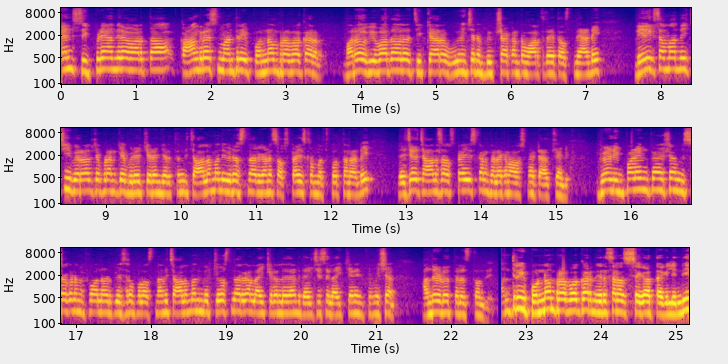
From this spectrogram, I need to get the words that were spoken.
ఫ్రెండ్స్ ఇప్పుడే అందిన వార్త కాంగ్రెస్ మంత్రి పొన్నం ప్రభాకర్ మరో వివాదంలో చిక్కారు. ఊహించిన భిక్షాక్ అంటూ వార్తలు అయితే వస్తున్నాయండి దీనికి సంబంధించి వివరాలు చెప్పడానికి వీడియో చేయడం జరుగుతుంది. చాలా మంది వీడియో వస్తున్నారు కానీ సబ్స్క్రైబ్ చేసుకొని మర్చిపోతున్నారండి దయచేసి ఛానల్ సబ్స్క్రైబ్ చేసుకొని బెల్లకన అవసరమే ట్యాప్ చేయండి. ఇటువంటి ఇంపార్టెంట్ ఇన్ఫర్మేషన్ మిస్ అవ్వకుండా మీ ఫోన్ నోటిఫికేషన్ ఫోన్ వస్తుందండి. చాలా మంది మీరు చూస్తున్నారు కానీ లైక్ చేయడం లేదండి. దయచేసి లైక్ చేయండి. ఇన్ఫర్మేషన్ అందరిలో తెలుస్తుంది. మంత్రి పొన్నం ప్రభాకర్ నిరసన సెగ తగిలింది.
